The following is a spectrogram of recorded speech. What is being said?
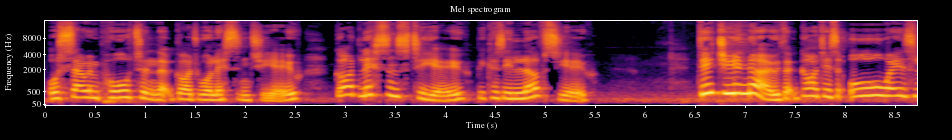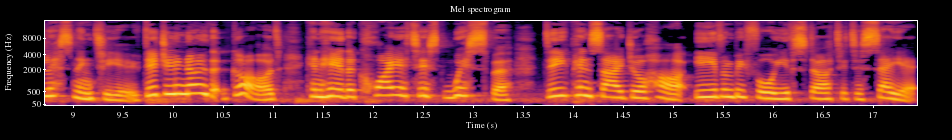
or so important that God will listen to you. God listens to you because he loves you. Did you know that God is always listening to you? Did you know that God can hear the quietest whisper deep inside your heart even before you've started to say it?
